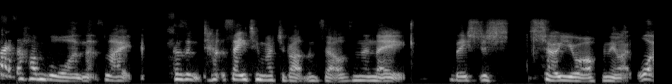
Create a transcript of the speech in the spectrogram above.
like the humble one that's like doesn't t- say too much about themselves, and then they they just show you off, and they're like, wow.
